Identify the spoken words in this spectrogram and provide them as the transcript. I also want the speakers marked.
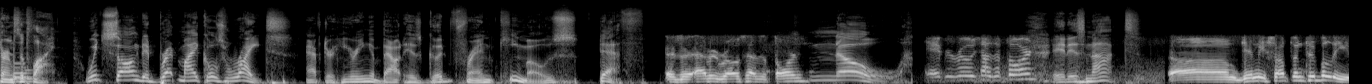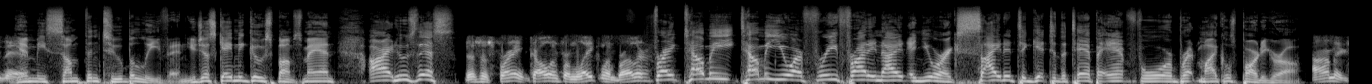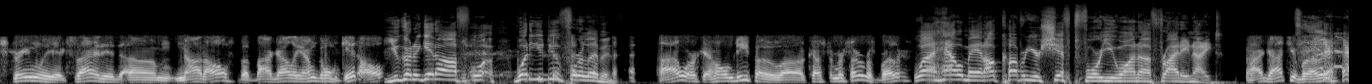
Speaker 1: Terms apply.
Speaker 2: Which song did Brett Michaels write after hearing about his good friend Kimo's death?
Speaker 3: Is it Every Rose Has a Thorn?
Speaker 2: No,
Speaker 4: Every rose has a thorn.
Speaker 2: it is not.
Speaker 3: Um, give me something to believe in.
Speaker 2: Give me something to believe in. You just gave me goosebumps, man. All right, who's this?
Speaker 3: This is Frank calling from Lakeland, brother.
Speaker 2: Frank, tell me, tell me you are free Friday night and you are excited to get to the Tampa Amp for Brett Michaels Party Girl.
Speaker 3: I'm extremely excited. Um, not off, but by golly, I'm going to get off.
Speaker 2: You're gonna get off? What, what do you do for a living?
Speaker 3: I work at Home Depot, uh, customer service, brother.
Speaker 2: Well, hell, man, I'll cover your shift for you on a Friday night.
Speaker 3: I got you, brother.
